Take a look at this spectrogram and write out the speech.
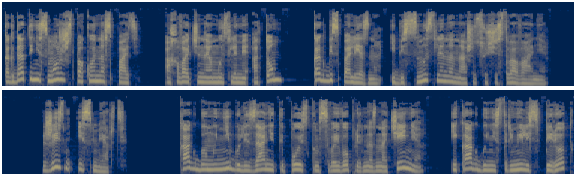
когда ты не сможешь спокойно спать, охваченная мыслями о том, как бесполезно и бессмысленно наше существование. Жизнь и смерть. Как бы мы ни были заняты поиском своего предназначения и как бы ни стремились вперед,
